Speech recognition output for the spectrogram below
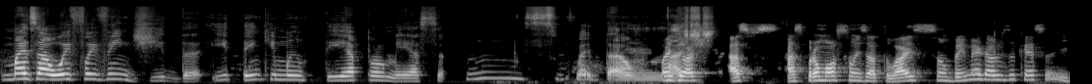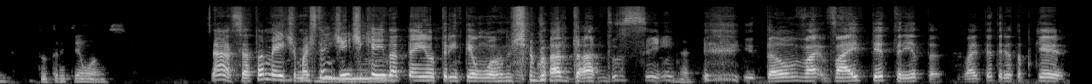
Mas a Oi foi vendida e tem que manter a promessa. Hum, isso vai dar um. Mas eu acho que as, as promoções atuais são bem melhores do que essa aí, do 31 anos. Ah, certamente, mas tem gente que ainda tem o 31 anos guardado, sim. É. Então vai, vai ter treta. Vai ter treta, porque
